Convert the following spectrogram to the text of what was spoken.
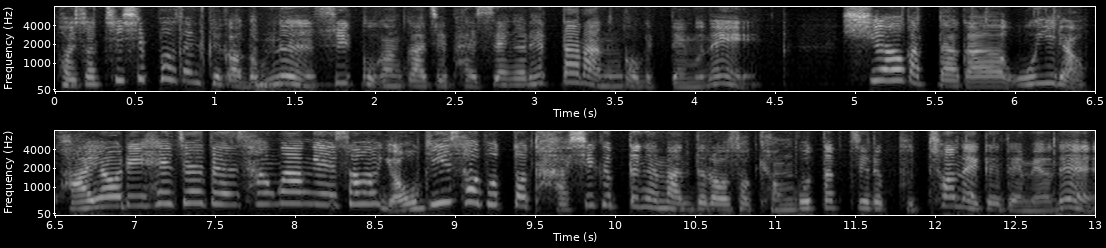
벌써 70%가 넘는 수익 구간까지 발생을 했다라는 거기 때문에 쉬어갔다가 오히려 과열이 해제된 상황에서 여기서부터 다시 급등을 만들어서 경고 딱지를 붙여내게 되면은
